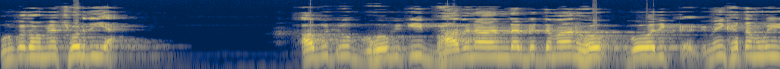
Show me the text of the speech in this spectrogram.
उनको तो हमने छोड़ दिया। अब जो भोग की भावना अंदर विद्यमान हो, वो यदि नहीं खत्म हुई,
